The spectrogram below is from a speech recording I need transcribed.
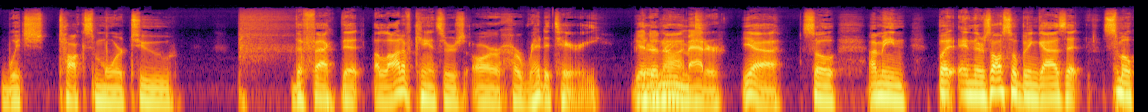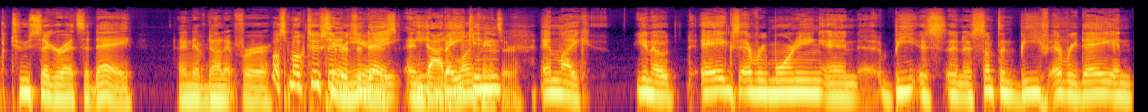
which talks more to the fact that a lot of cancers are hereditary. Yeah, it doesn't even matter. Yeah. So, I mean, but, and there's also been guys that smoke two cigarettes a day and have done it for, Well, smoke two cigarettes a day and died of lung cancer. and like you know eggs every morning and beef and uh, something beef every day and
